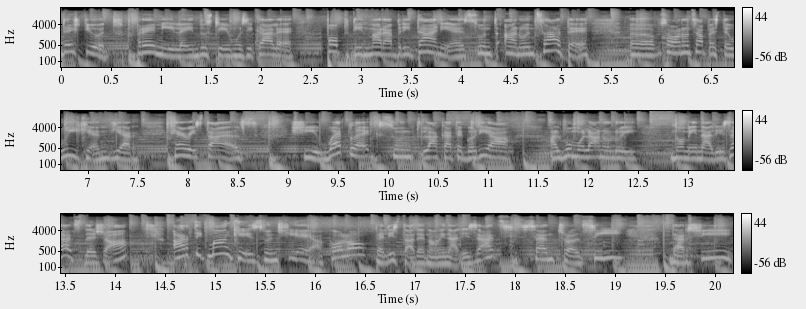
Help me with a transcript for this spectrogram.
de știut, premiile industriei muzicale pop din Marea Britanie sunt anunțate, uh, s-au anunțat peste weekend, iar Harry Styles și Wet Leg sunt la categoria albumul anului nominalizați deja. Arctic Monkeys sunt și ei acolo, pe lista de nominalizați, Central C, dar și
